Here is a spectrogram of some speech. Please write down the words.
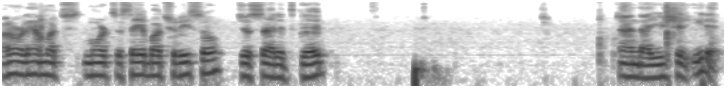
I don't really have much more to say about chorizo. Just said it's good. And that you should eat it.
